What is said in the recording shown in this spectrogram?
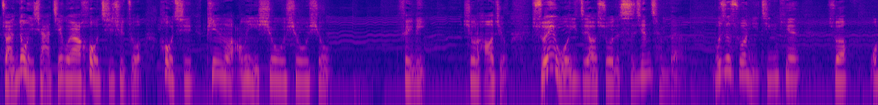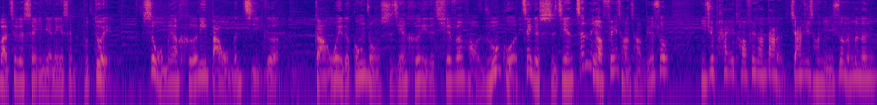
转动一下，结果要后期去做，后期拼老命修修修，费力，修了好久。所以我一直要说的时间成本，不是说你今天说我把这个省一点，那个省不对，是我们要合理把我们几个。岗位的工种时间合理的切分好。如果这个时间真的要非常长，比如说你去拍一套非常大的家具场景，你说能不能？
